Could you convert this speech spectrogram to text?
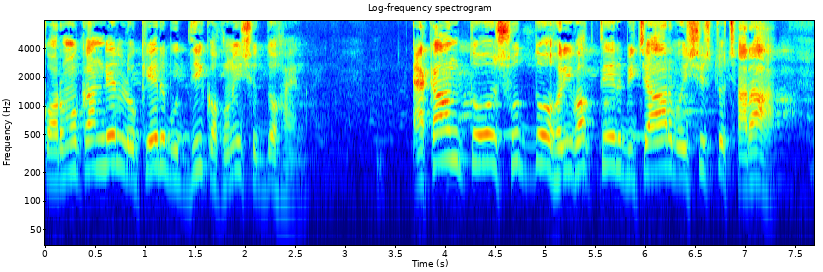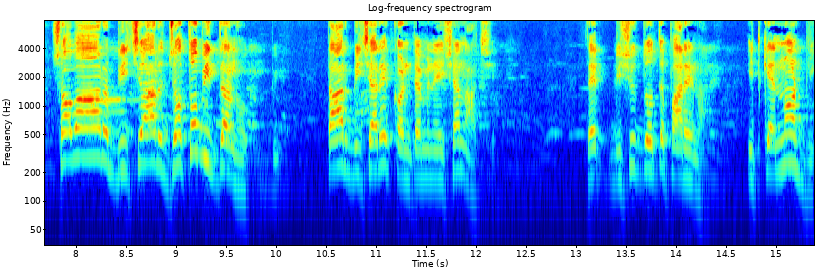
কর্মকাণ্ডের লোকের বুদ্ধি কখনোই শুদ্ধ হয় না। একান্ত শুদ্ধ হরিভক্তের বিচার বৈশিষ্ট্য ছাড়া সবার বিচার যত বিদ্যান হোক, তার বিচারে কন্টামিনেশন আছে। বিশুদ্ধ হতে পারে না। ইট ক্যান নট বি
